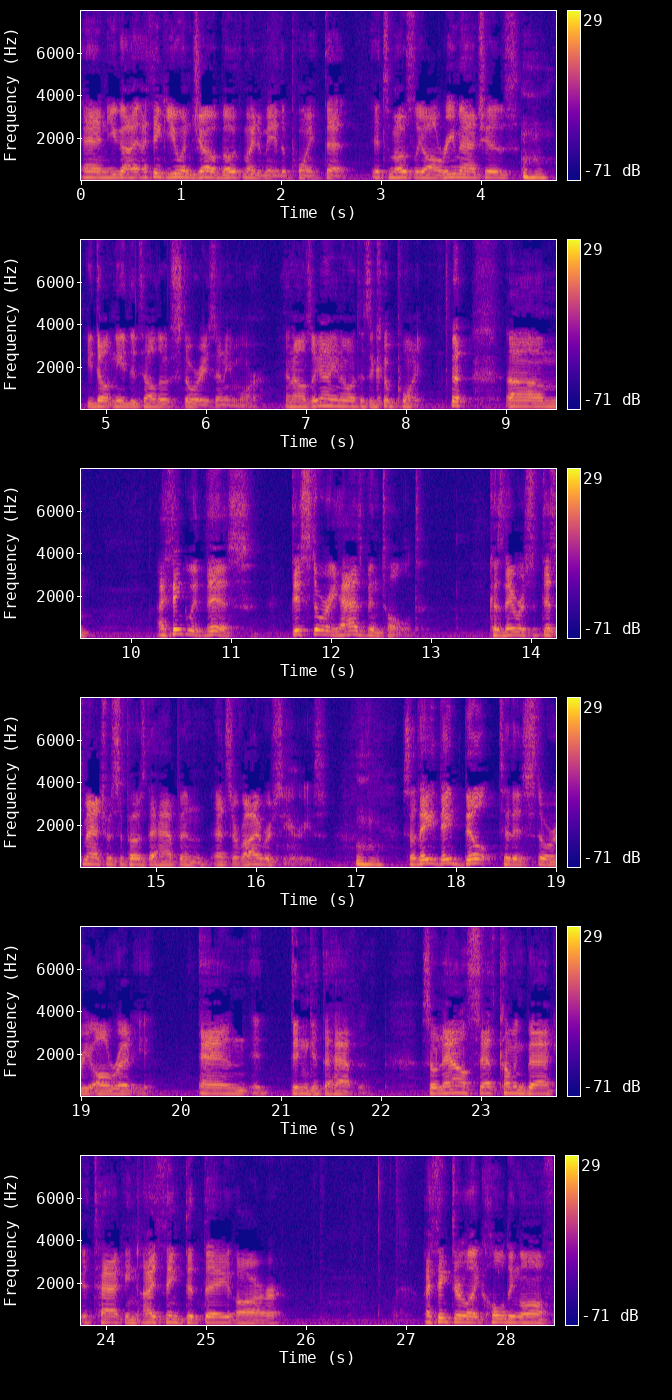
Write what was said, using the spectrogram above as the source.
And you guys, I think you and Joe both might have made the point that it's mostly all rematches. Mm-hmm. You don't need to tell those stories anymore. And I was like, oh, you know what? That's a good point. um, I think with this, this story has been told because they were this match was supposed to happen at Survivor Series. So they they built to this story already, and it didn't get to happen. So now Seth coming back attacking, I think that they are. I think they're like holding off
